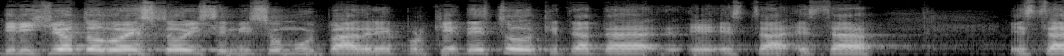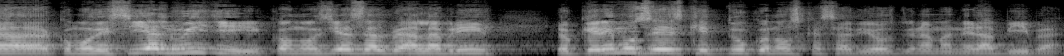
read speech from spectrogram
dirigió todo esto y se me hizo muy padre, porque de esto que trata eh, esta, esta, esta, como decía Luigi, como decías al, abrir, lo que queremos es que tú conozcas a Dios de una manera viva.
